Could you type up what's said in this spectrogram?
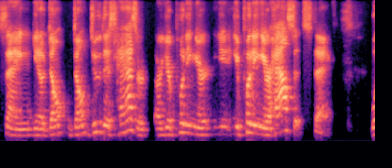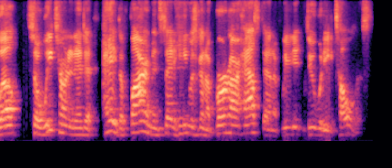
saying you know don't don't do this hazard or you're putting your you're putting your house at stake. Well so we turned it into hey the fireman said he was going to burn our house down if we didn't do what he told us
